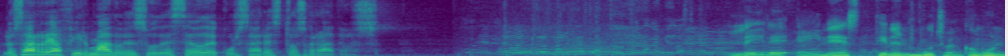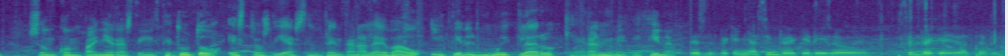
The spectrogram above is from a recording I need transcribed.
los ha reafirmado en su deseo de cursar estos grados. Leire e Inés tienen mucho en común. Son compañeras de instituto, estos días se enfrentan a la EBAU y tienen muy claro que harán medicina. Desde pequeña siempre he querido, siempre he querido hacerlo.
